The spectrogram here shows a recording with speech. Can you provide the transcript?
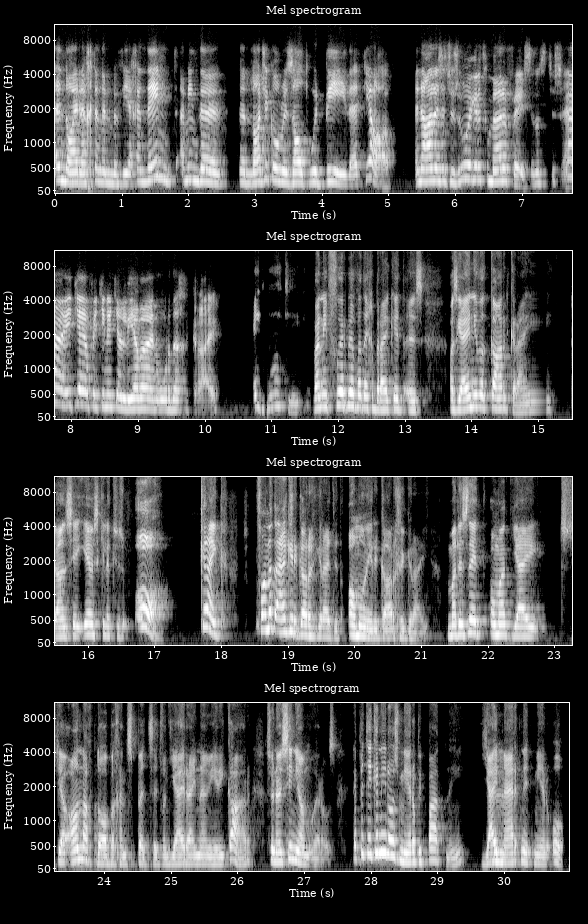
in daai rigting in beweeg and then I mean the the logical result would be that ja en dan is dit soos o ek het dit gemanifest en dit soos eh het jy of het jy net jou lewe in orde gekry Exactly. Want die voorbeeld wat hy gebruik het is as jy 'n nuwe kar kry, dan sê ewe skielik soos, "O, oh, kyk, vandat ek hierdie kar gekry het, het almal hierdie kar gekry." Maar dis net omdat jy jou aandag daar begin spits het want jy ry nou hierdie kar, so nou sien jy hom oral. Dit beteken nie daar's meer op die pad nie. Jy Hmm. merk net meer op.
